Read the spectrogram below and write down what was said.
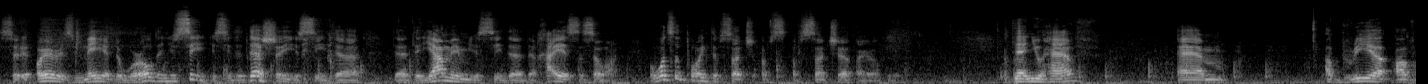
so the Oyer is made of the world, and you see, you see the Desha, you see the, the, the Yamim, you see the, the Chayas, and so on. But what's the point of such of, of such a oyer? Then you have um, a bria of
